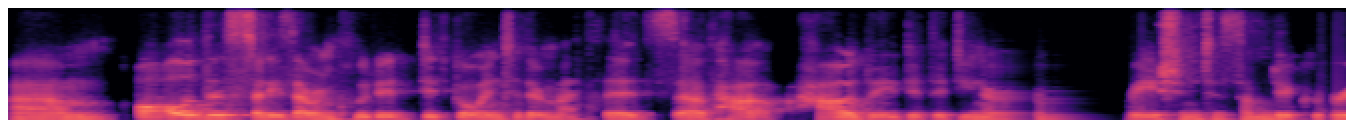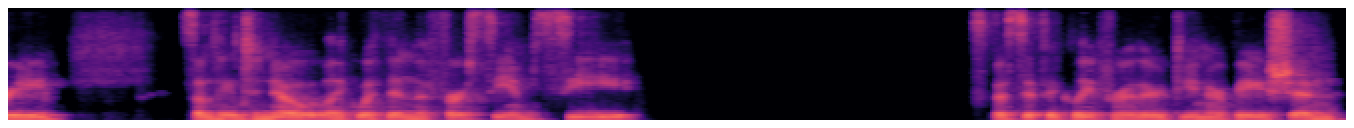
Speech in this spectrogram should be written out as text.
Um, all of the studies that were included did go into their methods of how, how they did the denervation to some degree. Something to note, like within the first CMC, specifically for their denervation,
